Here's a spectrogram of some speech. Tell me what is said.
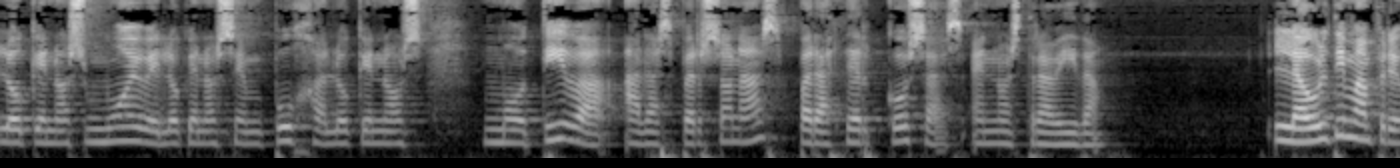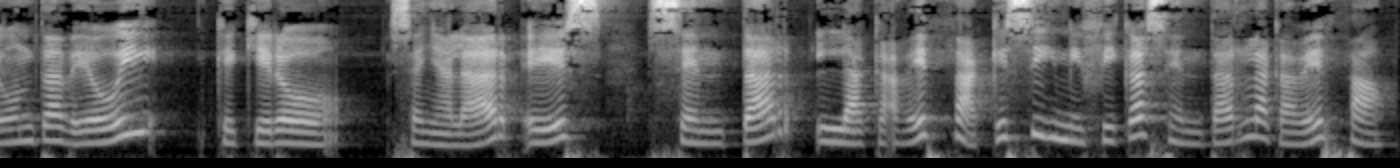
lo que nos mueve, lo que nos empuja, lo que nos motiva a las personas para hacer cosas en nuestra vida. La última pregunta de hoy que quiero señalar es sentar la cabeza. ¿Qué significa sentar la cabeza?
